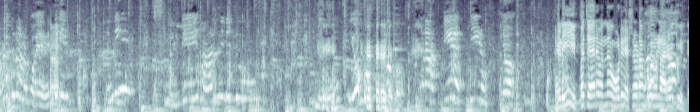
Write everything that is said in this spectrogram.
അവിടെ കൂടെ ആണോ പോയെ? എന്തേ കാണുന്നില്ലല്ലോ. എടീ ഇപ്പൊ ചേര വന്ന ഓടി രക്ഷപ്പെടാൻ പോലുള്ള ആരോഗ്യമില്ല.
